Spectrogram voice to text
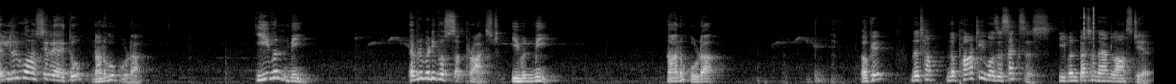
ಎಲ್ರಿಗೂ ಆಶ್ಚರ್ಯ ಆಯಿತು, ನನಗೂ ಕೂಡ. Even me everybody was surprised even me ನಾನು ಕೂಡ. Okay the party was a success even better than last year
